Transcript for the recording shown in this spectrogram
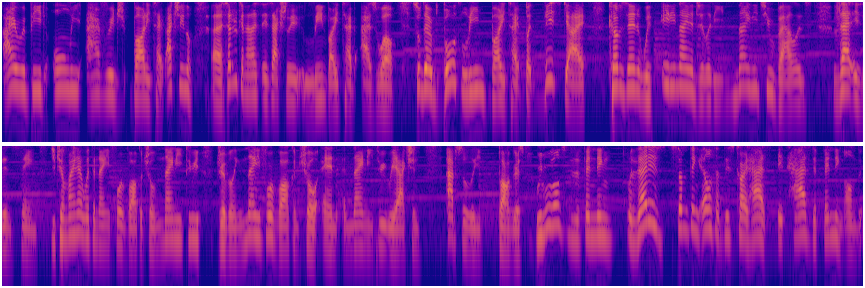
I repeat, only average body type. Actually, no, uh, Sergio Canales is actually lean body type as well. So they're both lean body type, but this guy comes in with 89 agility, 92 balance. That is insane. You combine that with the 94 ball control, 93 dribbling, 94 ball control, and 93 reaction. Absolutely We move on to the defending. That is something else that this card has. It has defending on the,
